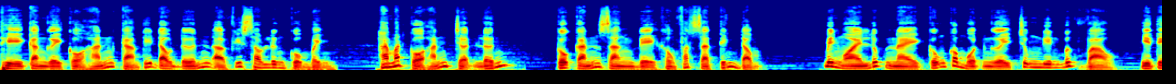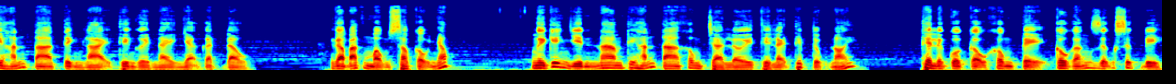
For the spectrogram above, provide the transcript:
thì cả người của hắn cảm thấy đau đớn ở phía sau lưng của mình. Hai mắt của hắn trợn lớn, cố cắn răng để không phát ra tiếng động. Bên ngoài lúc này cũng có một người trung niên bước vào, nhìn thấy hắn ta tỉnh lại thì người này nhẹ gật đầu. Gà bác mộng sao cậu nhóc? Người kia nhìn Nam thì hắn ta không trả lời thì lại tiếp tục nói. Thể lực của cậu không tệ, cố gắng dưỡng sức đi,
